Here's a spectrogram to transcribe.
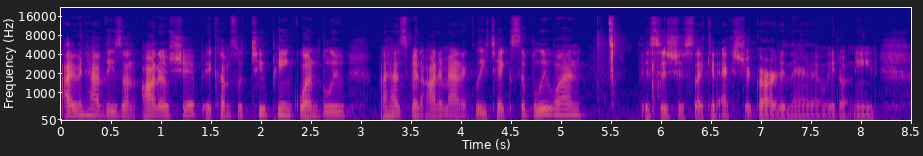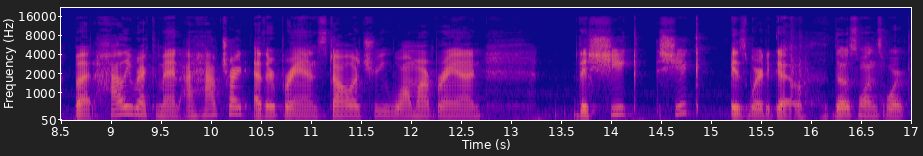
I even have these on auto ship. It comes with two pink, one blue. My husband automatically takes the blue one. This is just like an extra guard in there that we don't need. But highly recommend. I have tried other brands. Dollar Tree, Walmart brand. The Schick, Schick is where to go. Those ones work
